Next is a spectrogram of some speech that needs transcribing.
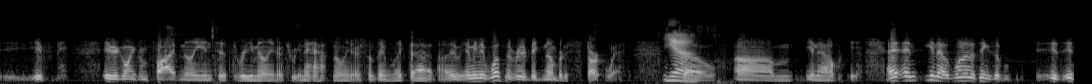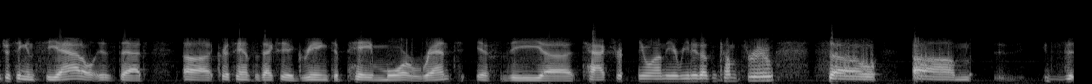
if if you're going from five million to three million or three and a half million or something like that, I, mean, it wasn't a very big number to start with. Yeah. So, um, you know, and, and you know, one of the things that is interesting in Seattle is that uh, Chris Hansen's actually agreeing to pay more rent if the uh, tax revenue on the arena doesn't come through. So, um, the,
